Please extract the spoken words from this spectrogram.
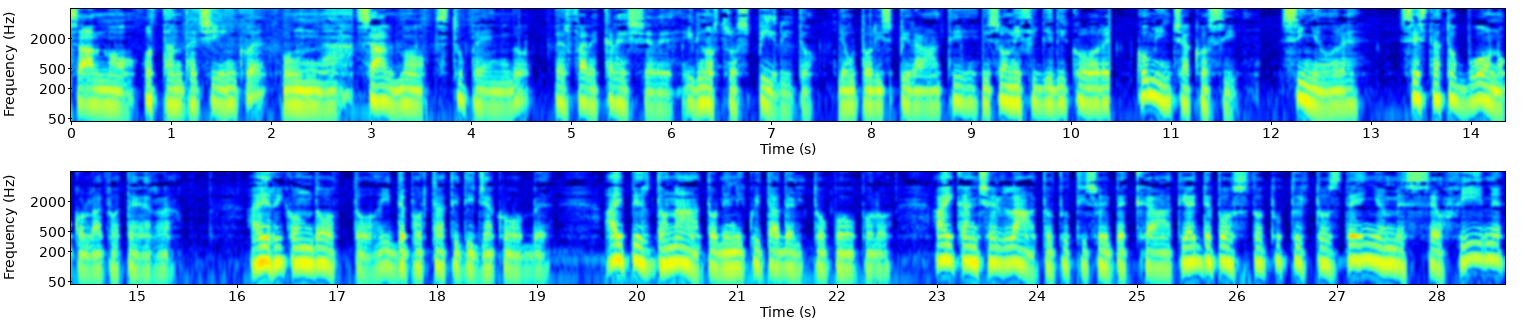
Salmo 85, un salmo stupendo per fare crescere il nostro spirito. Gli autori ispirati sono i figli di Core. Comincia così. Signore, sei stato buono con la tua terra. Hai ricondotto i deportati di Giacobbe. Hai perdonato l'iniquità del tuo popolo hai cancellato tutti i suoi peccati, hai deposto tutto il tuo sdegno e messo fine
